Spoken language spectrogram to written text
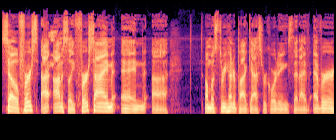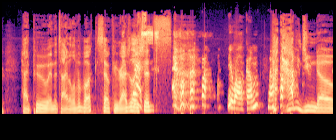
So first, I, honestly, first time in uh, almost 300 podcast recordings that I've ever had poo in the title of a book. So congratulations. Yes. You're welcome. how, how, did you know?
